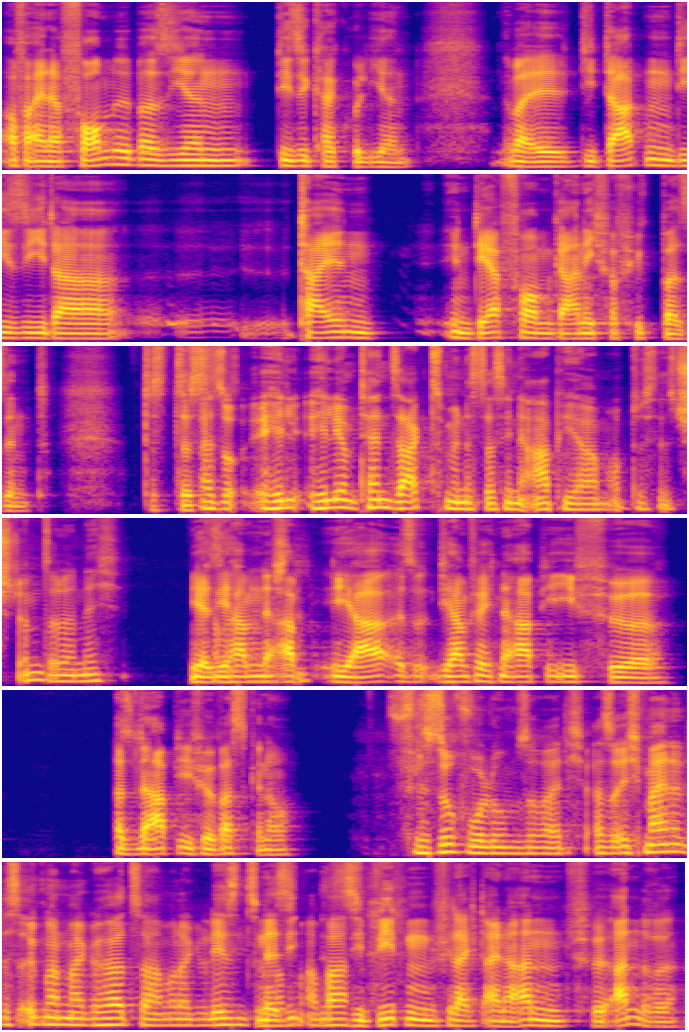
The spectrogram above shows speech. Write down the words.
auf einer Formel basieren, die sie kalkulieren. Weil die Daten, die sie da äh, teilen, in der Form gar nicht verfügbar sind. Das, das also Helium 10 sagt zumindest, dass sie eine API haben. Ob das jetzt stimmt oder nicht? Ja, sie haben eine API, ja, also die haben vielleicht eine API für, also eine API für was genau? Für das Suchvolumen, soweit ich. Also ich meine, das irgendwann mal gehört zu haben oder gelesen zu haben. Sie, aber sie bieten vielleicht eine an für andere,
